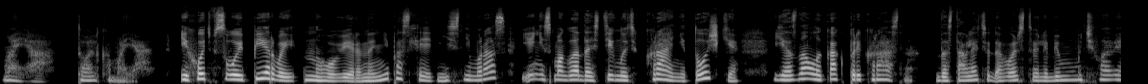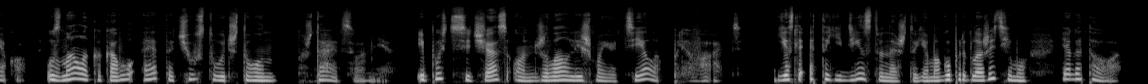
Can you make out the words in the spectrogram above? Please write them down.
«Моя, только моя». И хоть в свой первый, но уверена, не последний с ним раз я не смогла достигнуть крайней точки, я знала, как прекрасно доставлять удовольствие любимому человеку. Узнала, каково это чувствует, что он нуждается во мне. И пусть сейчас он желал лишь мое тело, плевать. Если это единственное, что я могу предложить ему, я готова.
